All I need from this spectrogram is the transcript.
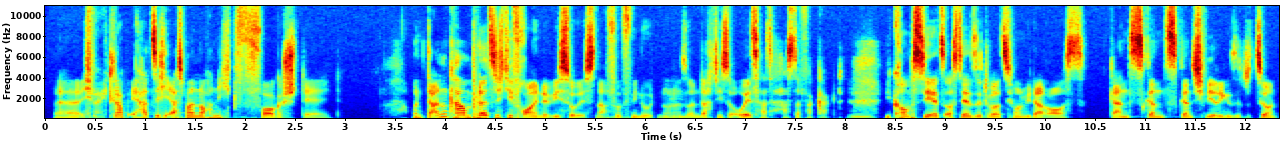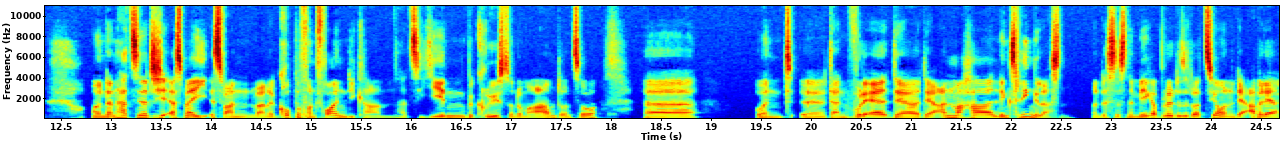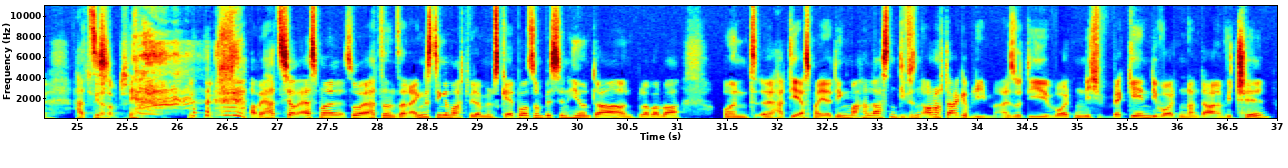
äh, ich, ich glaube, er hat sich erstmal noch nicht vorgestellt. Und dann kamen plötzlich die Freunde, wie es so ist, nach fünf Minuten oder Mhm. so. Und dachte ich so, oh, jetzt hast, hast du verkackt. Mhm. Wie kommst du jetzt aus der Situation wieder raus? Ganz, ganz, ganz schwierige Situation. Und dann hat sie natürlich erstmal, es war, war eine Gruppe von Freunden, die kamen, hat sie jeden begrüßt und umarmt und so. Äh, und äh, dann wurde er, der, der Anmacher, links liegen gelassen. Und das ist eine mega blöde Situation. Und der, aber der hat sich. aber er hat sich auch erstmal so, er hat dann sein eigenes Ding gemacht, wieder mit dem Skateboard so ein bisschen hier und da und bla bla bla. Und äh, hat die erstmal ihr Ding machen lassen. Die sind auch noch da geblieben. Also die wollten nicht weggehen, die wollten dann da irgendwie chillen.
